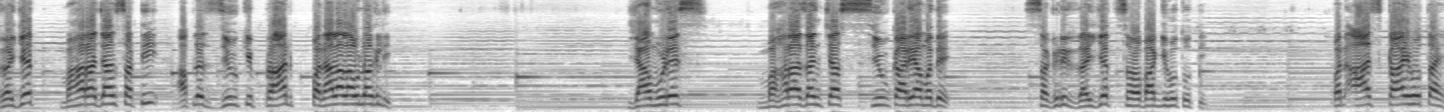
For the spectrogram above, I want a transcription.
रयत महाराजांसाठी आपलं जीव की प्राण पणाला लावू लागली. यामुळेच महाराजांच्या शिवकार्यामध्ये सगळी रयत सहभागी होत होती. पण आज काय होत आहे?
